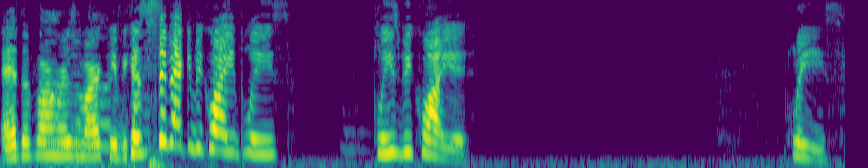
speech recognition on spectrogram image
at the farmers market because sit back and be quiet please. Please be quiet. Please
